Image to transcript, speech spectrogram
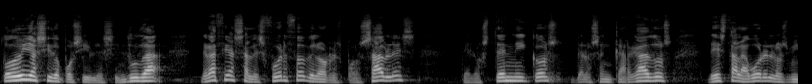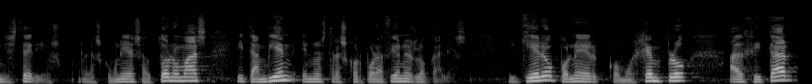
Todo ello ha sido posible, sin duda, gracias al esfuerzo de los responsables, de los técnicos, de los encargados de esta labor en los ministerios, en las comunidades autónomas y también en nuestras corporaciones locales. Y quiero poner como ejemplo al citar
